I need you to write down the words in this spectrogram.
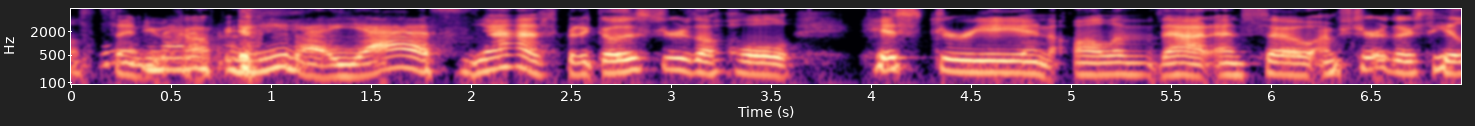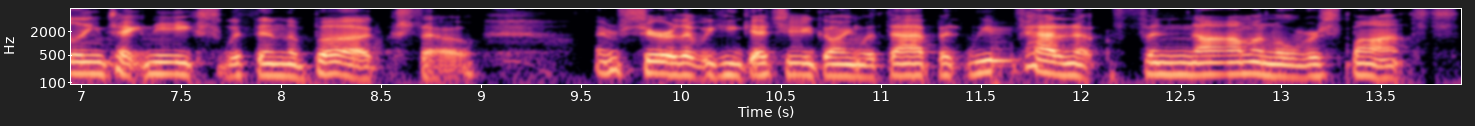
I'll send you a Madame copy. Pamita, yes. Yes, but it goes through the whole history and all of that. And so I'm sure there's healing techniques within the book. So I'm sure that we can get you going with that. But we've had a phenomenal response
